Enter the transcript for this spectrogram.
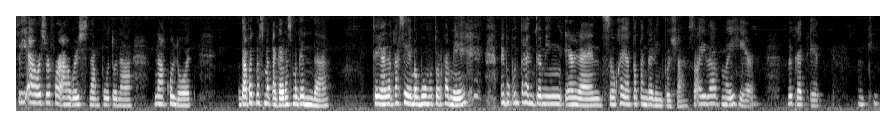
3 hours or 4 hours lang po to na nakulot. Dapat mas matagal, mas maganda. Kaya lang kasi magmumotor kami. May pupuntahan kaming errand. So, kaya tatanggalin ko siya. So, I love my hair. Look at it. Okay.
